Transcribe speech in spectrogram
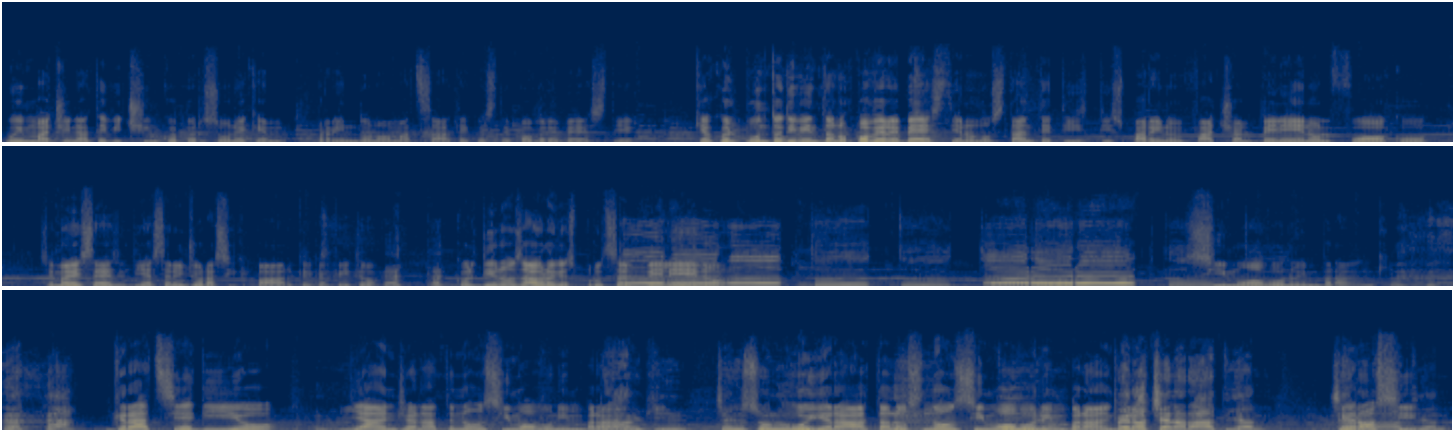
voi immaginatevi 5 persone che prendono ammazzate queste povere bestie, che a quel punto Povere diventano povere bestie, nonostante ti, ti sparino in faccia il veleno, il fuoco. Sembra di essere- in Jurassic Park, capito? Col dinosauro che spruzza il veleno. Si muovono in branchi. Grazie a Dio, gli Anjanat non si muovono in branchi. Ce ne sono O, o i Ratalos non si muovono in branchi. Però c'è la Ratian. C'è Però la sì, Ratian,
